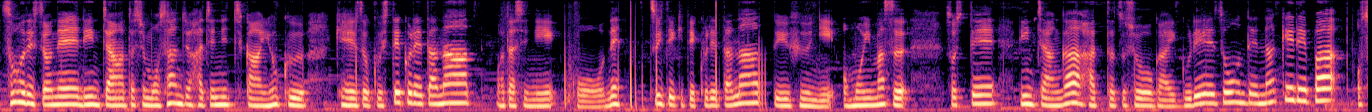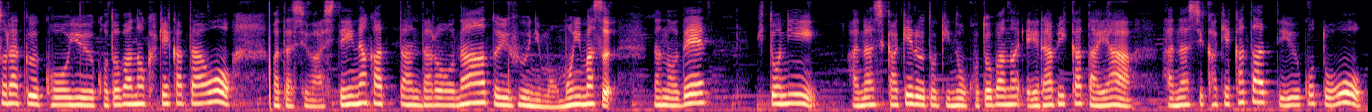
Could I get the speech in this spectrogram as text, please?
そうですよね。りんちゃん私も38日間よく継続してくれたな。私にこうねついてきてくれたなっていうふうに思います。そしてりんちゃんが発達障害グレーゾーンでなければおそらくこういう言葉のかけ方を私はしていなかったんだろうなというふうにも思います。なので人に話しかける時の言葉の選び方や話しかけ方っていうことを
